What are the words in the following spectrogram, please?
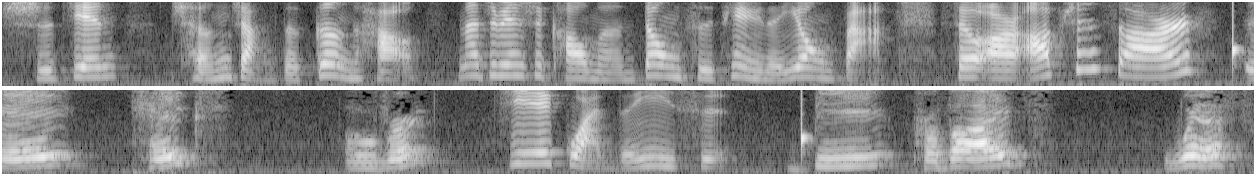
时间成长得更好。那这边是考我们动词片语的用法。So our options are A takes over, 接管的意思， B provides with,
